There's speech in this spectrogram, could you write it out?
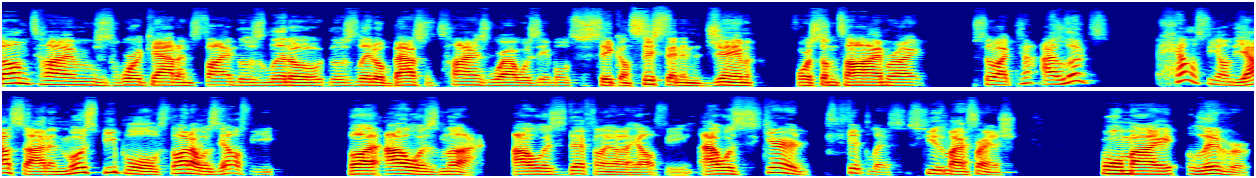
sometimes work out and find those little those little bouts of times where I was able to stay consistent in the gym for some time, right? So I I looked healthy on the outside, and most people thought I was healthy, but I was not. I was definitely not healthy. I was scared shitless, excuse my French, for my liver.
